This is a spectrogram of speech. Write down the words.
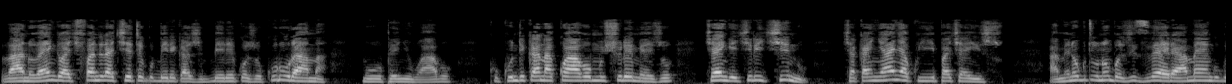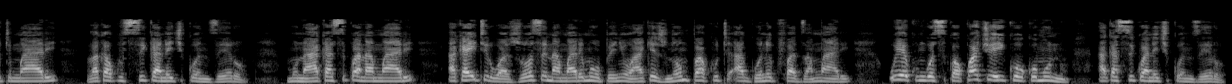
Vanhu vainge vachifanira chete kubereka zvibereko zvokururama muupenyu hwavo. Kukundikana kwavo mushure mezvo chainge chiri chinhu chakanyanya kuipa chaizvo. Hameno kuti unombozviziva here hama yangu kuti mwari vakakusika nechikonzero? Munhu akasikwa namwari akaitirwa zvose namwari muupenyu hwake zvinomupa kuti agone kufadza mwari uye kungosikwa kwacho ikoko munhu akasikwa nechikonzero.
